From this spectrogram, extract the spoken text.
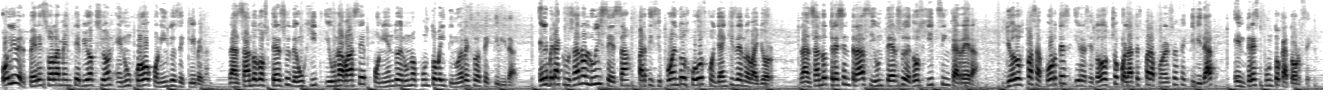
Oliver Pérez solamente vio acción en un juego con indios de Cleveland, lanzando dos tercios de un hit y una base, poniendo en 1.29 su efectividad. El veracruzano Luis César participó en dos juegos con Yankees de Nueva York, lanzando tres entradas y un tercio de dos hits sin carrera, dio dos pasaportes y recetó dos chocolates para poner su efectividad en 3.14.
